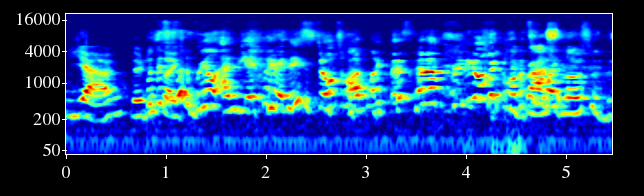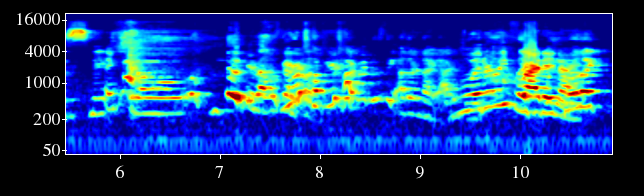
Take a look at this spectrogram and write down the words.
Yeah, they're but just this like. is a real NBA player, and they still talk like this. And I'm reading all the The comments, and grass I'm like, lows with the snake show. okay, that was we were, talk- we were talking about this the other night, actually. Literally Like, Friday night. We're like,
